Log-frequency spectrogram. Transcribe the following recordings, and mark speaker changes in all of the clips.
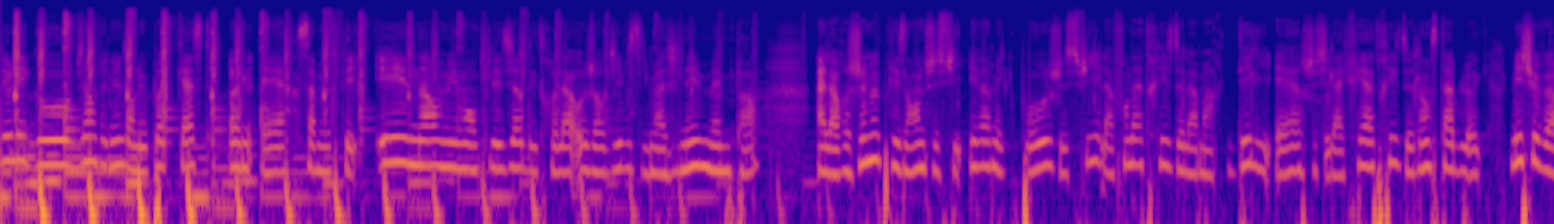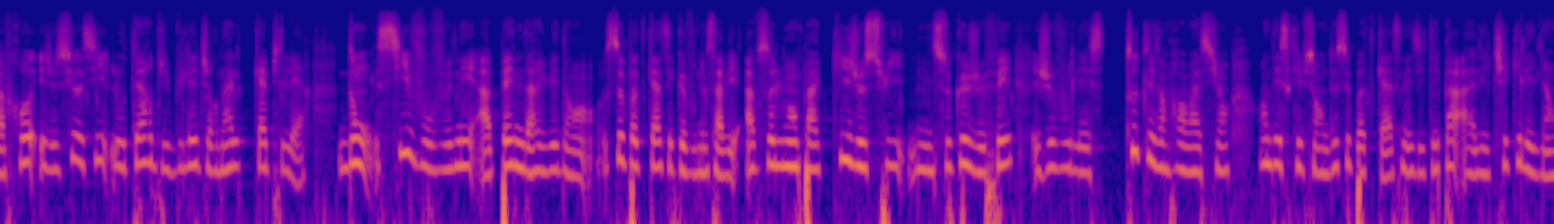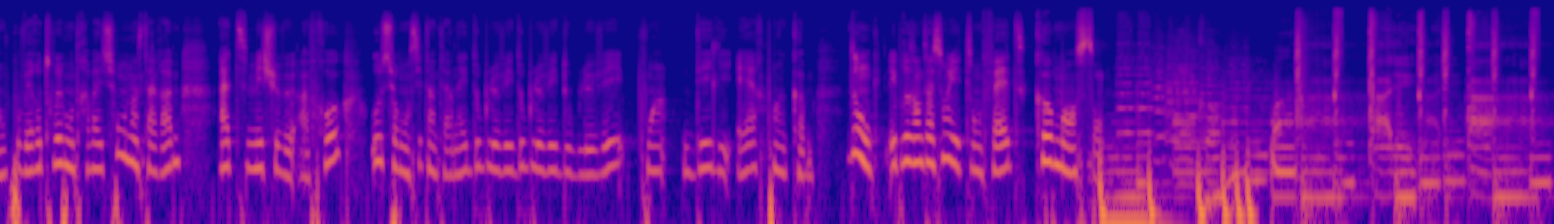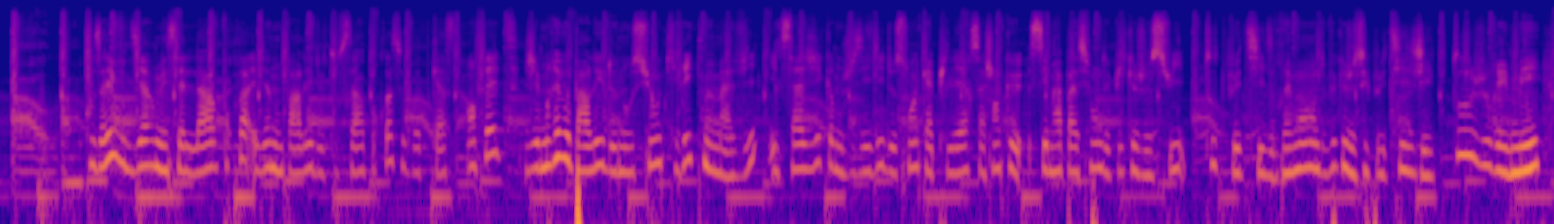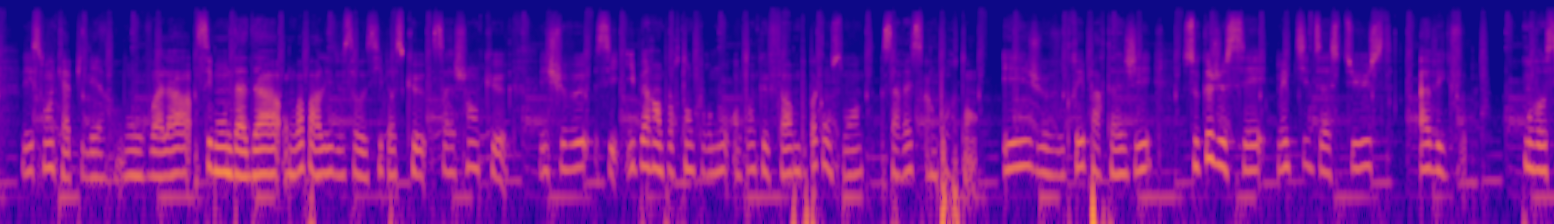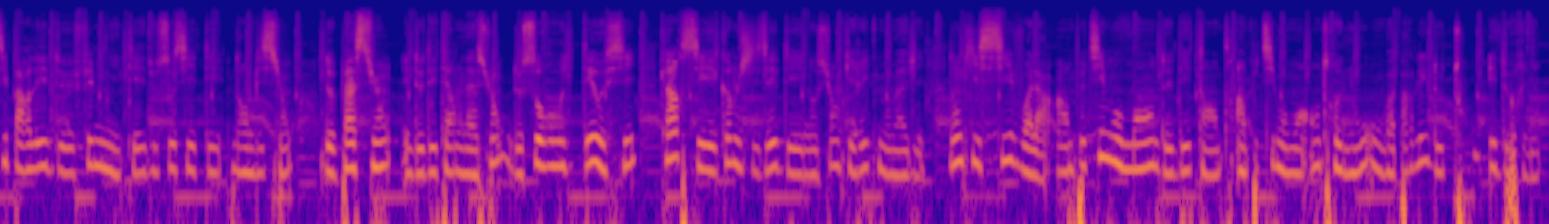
Speaker 1: Hello les go, bienvenue dans le podcast On Air. Ça me fait énormément plaisir d'être là aujourd'hui, vous imaginez même pas. Alors, je me présente, je suis Eva Mekpo, je suis la fondatrice de la marque Daily Air, je suis la créatrice de l'Instablog Mes Cheveux Afro et je suis aussi l'auteur du bullet journal capillaire. Donc, si vous venez à peine d'arriver dans ce podcast et que vous ne savez absolument pas qui je suis ni ce que je fais, je vous laisse toutes les informations en description de ce podcast. N'hésitez pas à aller checker les liens. Vous pouvez retrouver mon travail sur mon Instagram, at mes cheveux afro, ou sur mon site internet www.dailyr.com. Donc, les présentations étant faites, commençons. Vous allez vous dire, mais celle-là, pourquoi elle vient nous parler de tout ça? Pourquoi ce podcast? En fait, j'aimerais vous parler de notions qui rythment ma vie. Il s'agit, comme je vous ai dit, de soins capillaires, sachant que c'est ma passion depuis que je suis toute petite. Vraiment, depuis que je suis petite, j'ai toujours aimé les soins capillaires. Donc voilà, c'est mon dada. On va parler de ça aussi parce que, sachant que les cheveux, c'est hyper important pour nous en tant que femmes, pour pas qu'on se mente, ça reste important. Et je voudrais partager ce que je sais, mes petites astuces avec vous. On va aussi parler de féminité, de société, d'ambition, de passion et de détermination, de sororité aussi, car c'est, comme je disais, des notions qui rythment ma vie. Donc ici, voilà, un petit moment de détente, un petit moment entre nous, on va parler de tout et de rien.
